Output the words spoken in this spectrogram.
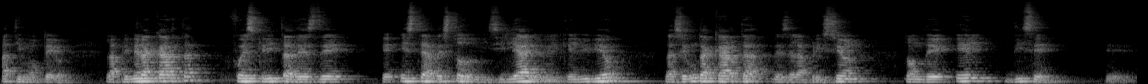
a Timoteo. La primera carta fue escrita desde eh, este arresto domiciliario en el que él vivió, la segunda carta desde la prisión, donde él dice, eh,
